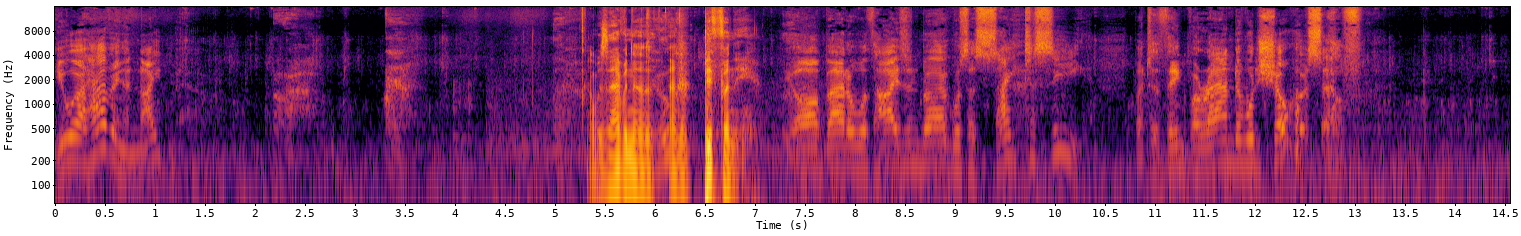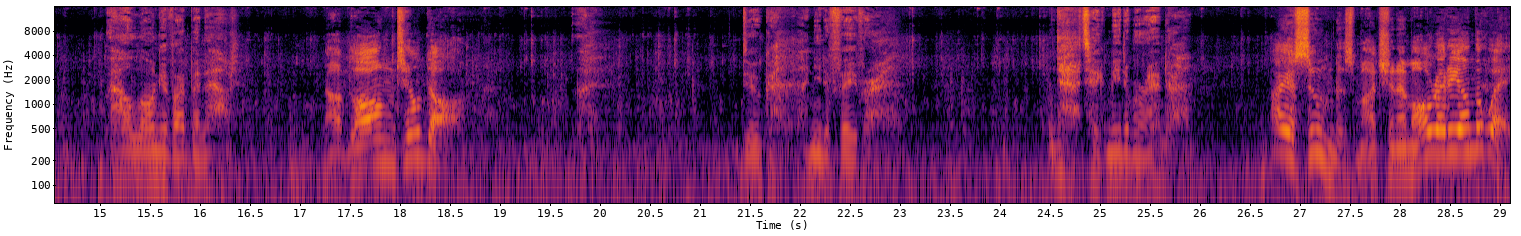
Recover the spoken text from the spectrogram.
You were having a nightmare. I was having a, an epiphany. Your battle with Heisenberg was a sight to see. But to think Miranda would show herself. How long have I been out? Not long till dawn. Duke, I need a favor. Take me to Miranda. I assumed as much and am already on the way.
